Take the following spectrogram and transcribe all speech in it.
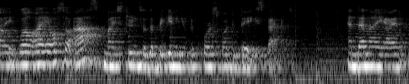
I, well, I also ask my students at the beginning of the course what do they expect, and then I, I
